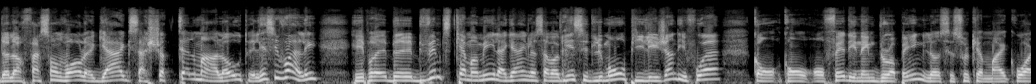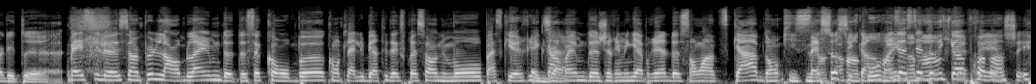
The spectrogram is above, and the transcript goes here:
de leur façon de voir le gag, ça choque tellement l'autre. Laissez-vous aller. Et bu- bu- buvez une petite camomille, la gang, là, ça va bien, c'est de l'humour. Puis les gens, des fois, qu'on qu'on on fait des name dropping, là, c'est sûr que Mike Ward est euh, Ben, c'est le, c'est un peu l'emblème de, de ce combat contre la liberté d'expression en humour parce qu'il rit Exact. quand même de Jérémy Gabriel de son handicap. Donc, Puis Mais ça, c'est quand même- de Cédrica à fait. Provencher.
